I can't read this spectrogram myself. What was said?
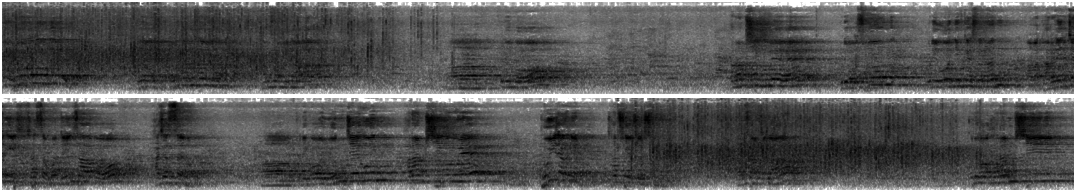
우리 회원님들 네, 너무 감사합니다. 감사합니다. 어, 그리고 하남시의회 우리 오수경 우리 의원님께서는 아마 다른 일정이 있으셔서 먼저 인사하고 가셨어요. 어, 그리고 윤재훈 하남시의회 부의장님 참석해 주셨습니다. 감사합니다. 그리고 하남시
